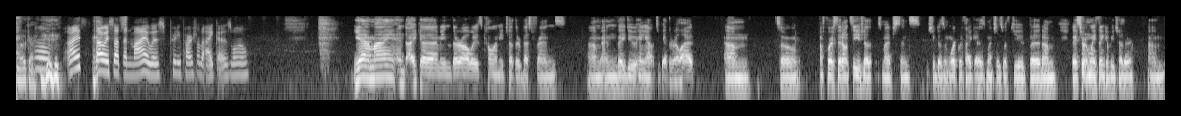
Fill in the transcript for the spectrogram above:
Oh, okay. Well, I th- always thought that Mai was pretty partial to Aika as well. Yeah, Mai and Aika, I mean, they're always calling each other best friends, um, and they do hang out together a lot. Um, so, of course, they don't see each other as much since she doesn't work with Aika as much as with Cute, but um, they certainly think of each other um,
